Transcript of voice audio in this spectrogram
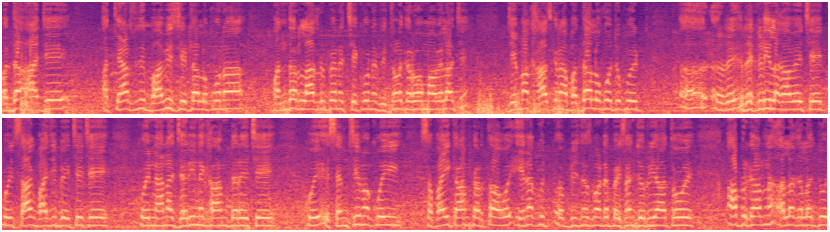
બધા આજે અત્યાર સુધી બાવીસ જેટલા લોકોના પંદર લાખ રૂપિયાના ચેકોને વિતરણ કરવામાં આવેલા છે. જેમાં ખાસ કરીને બધા લોકો જો કોઈ રેકડી લગાવે છે, કોઈ શાકભાજી વેચે છે, કોઈ નાના જરીને કામ કરે છે કોઈ એસએમસીમાં કોઈ સફાઈ કામ કરતા હોય, એના કોઈ બિઝનેસ માટે પૈસાની જરૂરિયાત હોય, આ પ્રકારના અલગ અલગ જો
